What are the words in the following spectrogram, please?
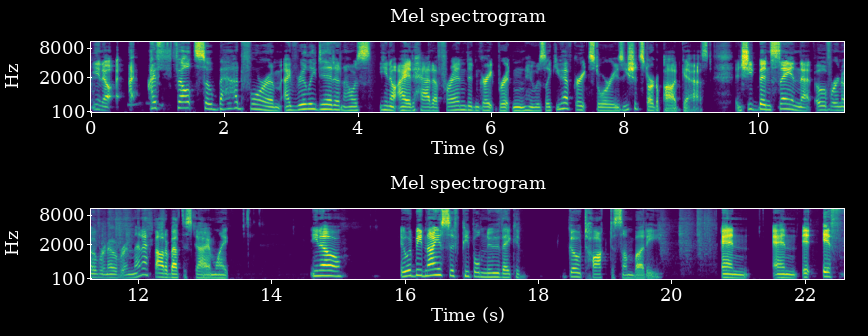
You know I, I felt so bad for him. I really did and i was you know i had had a friend in great britain who was like you have great stories. You should start a podcast. And she'd been saying that over and over and over and then i thought about this guy. I'm like you know it would be nice if people knew they could go talk to somebody and and it if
